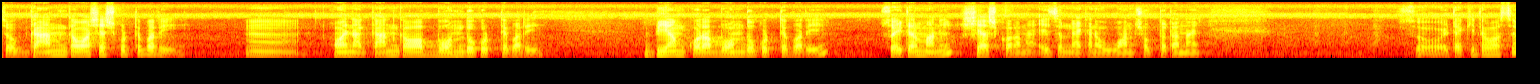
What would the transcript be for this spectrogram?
সো গান গাওয়া শেষ করতে পারি? হয় না, গান গাওয়া বন্ধ করতে পারি। ব্যায়াম করা বন্ধ করতে পারি। সো এটার মানে শেষ করা না, এই জন্য এখানে ওয়ান শব্দটা নাই। সো এটা কি দেওয়া আছে?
